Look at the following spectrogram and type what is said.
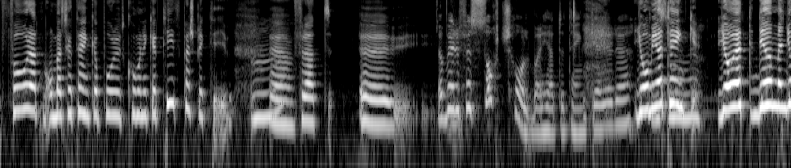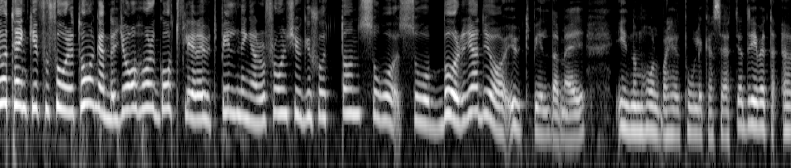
för att, om jag ska tänka på det ur ett kommunikativt perspektiv, Mm. eh, för att eh, Ja, vad är det för sorts hållbarhet du tänker? Är det Ja, men jag, finns tänk, många- ja, jag- ja, men jag tänker för företagande. Jag har gått flera utbildningar och från 2017 så, så började jag utbilda mig inom hållbarhet på olika sätt. Jag drev ett, eh,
